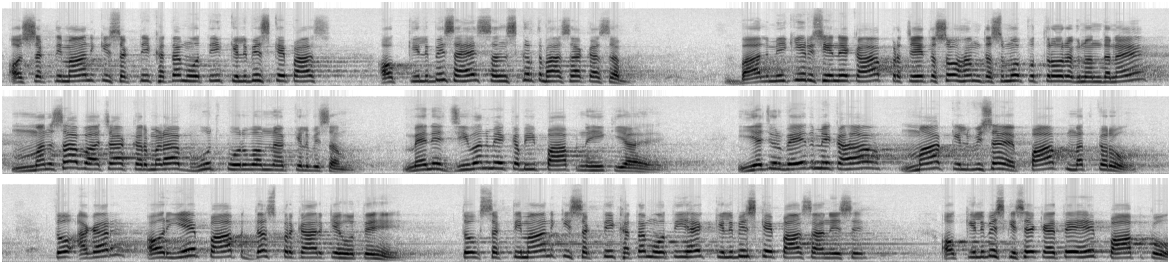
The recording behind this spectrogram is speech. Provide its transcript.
और शक्तिमान की शक्ति खत्म होती किलबिस के पास। और किलबिस है संस्कृत भाषा का शब्द। वाल्मीकि ऋषि ने कहा, प्रचेतसो हम दसमो पुत्रो रघुनंदन मनसा वाचा कर्मणा भूतपूर्वम न किलबिसम मैंने जीवन में कभी पाप नहीं किया है। यजुर्वेद में कहा, माँ किलविषय पाप मत करो। तो अगर, और ये पाप दस प्रकार के होते हैं तो शक्तिमान की शक्ति खत्म होती है किलबिस के पास आने से। और किलबिश किसे कहते हैं? पाप को।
